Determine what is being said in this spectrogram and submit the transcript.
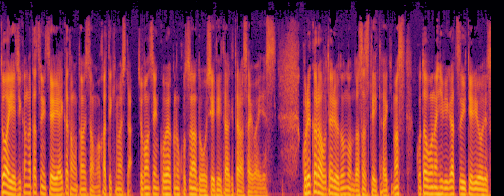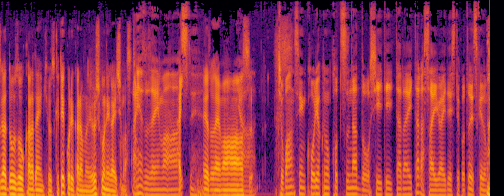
とはいえ、時間が経つにつれやり方も楽しさも分かってきました。序盤戦攻略のコツなどを教えていただけたら幸いです。これからはお便りをどんどん出させていただきます。ご多忙な日々が続いているようですが、どうぞお体に気をつけて、これからもよろしくお願いします。あありがとうございます。りがとうございます序盤戦攻略のコツなどを教えていただいたら幸いですってことですけども、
